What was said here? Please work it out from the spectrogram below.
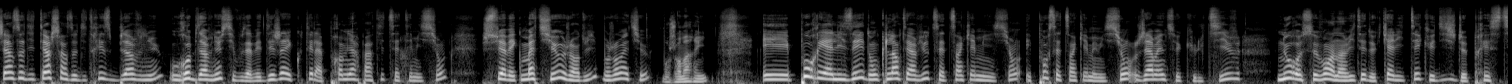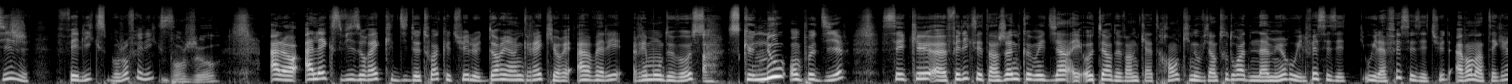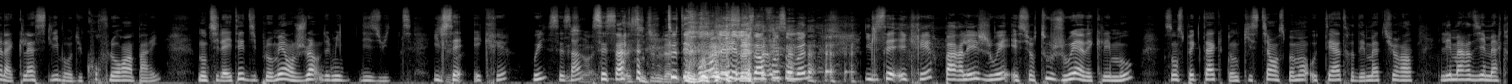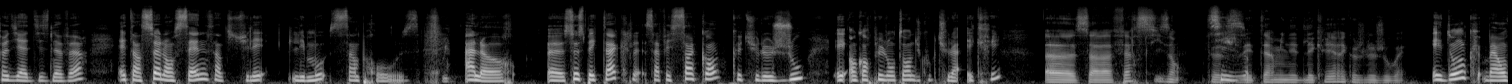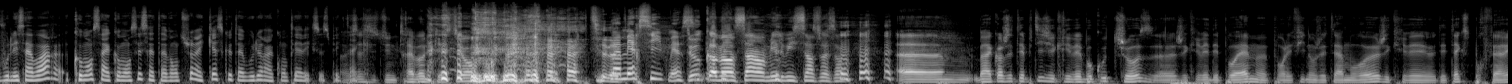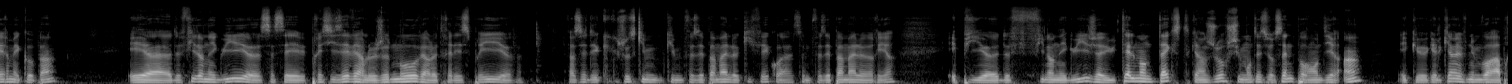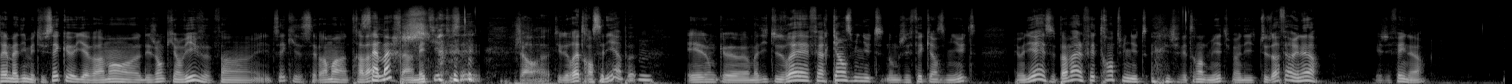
Chers auditeurs, chères auditrices, bienvenue ou re-bienvenue si vous avez déjà écouté la première partie de cette émission. Je suis avec Mathieu aujourd'hui. Bonjour Mathieu. Bonjour Marie. Et pour réaliser donc l'interview de cette cinquième émission, et pour cette cinquième émission, Germaine se cultive, nous recevons un invité de qualité, que dis-je, de prestige, Félix. Bonjour Félix. Bonjour. Alors, Alex Vizorek dit de toi que tu es le Dorian Gray qui aurait avalé Raymond DeVos. Ce que nous, on peut dire, c'est que euh, Félix est un jeune comédien et auteur de 24 ans qui nous vient tout droit de Namur où il, fait ses où il a fait ses études avant d'intégrer la classe libre du cours Florent à Paris, dont il a été diplômé en juin 2018. Il sait vrai. écrire. Oui, c'est ça, c'est ça. Tout est bon, les, les infos sont bonnes. Il sait écrire, parler, jouer et surtout jouer avec les mots. Son spectacle, donc, qui se tient en ce moment au théâtre des Mathurins les mardis et mercredis à 19h, est un seul en scène s'intitulé Les mots s'improsent. Oui. Alors, euh, ce spectacle, ça fait 5 ans que tu le joues et encore plus longtemps du coup que tu l'as écrit? Euh, ça va faire 6 ans que j'ai terminé de l'écrire et que je le jouais. Et donc, bah, on voulait savoir comment ça a commencé cette aventure et qu'est-ce que tu as voulu raconter avec ce Ah, spectacle. ça, c'est une très bonne question. Bah, merci, merci. Tout commença en 1860. Euh, bah, quand j'étais petit, j'écrivais beaucoup de choses. Euh, j'écrivais des poèmes pour les filles dont j'étais amoureux. J'écrivais euh, des textes pour faire rire mes copains. Et euh, de fil en aiguille, ça s'est précisé vers le jeu de mots, vers le trait d'esprit. Enfin, c'était quelque chose qui, me- qui me faisait pas mal kiffer, quoi. Ça me faisait pas mal rire. Et puis, euh, de fil en aiguille, j'ai eu tellement de textes qu'un jour, je suis monté sur scène pour en dire un. Et que quelqu'un est venu me voir après et m'a dit Mais tu sais qu'il y a vraiment euh, des gens qui en vivent Enfin, tu sais que c'est vraiment un travail. C'est un métier, tu sais. Genre, euh, tu devrais te renseigner un peu. Mm. Et donc, euh, on m'a dit, tu devrais faire 15 minutes. Donc, j'ai fait 15 minutes. Puis, on m'a dit, Eh, c'est pas mal, fais 30 minutes. j'ai fait 30 minutes. Puis, on m'a dit, tu dois faire une heure. Et j'ai fait une heure.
